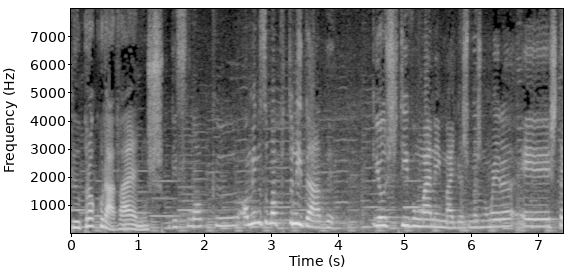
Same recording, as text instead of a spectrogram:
que procurava há anos. Disse logo que ao menos uma oportunidade. Eu estive um ano em Malhas, mas não era esta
